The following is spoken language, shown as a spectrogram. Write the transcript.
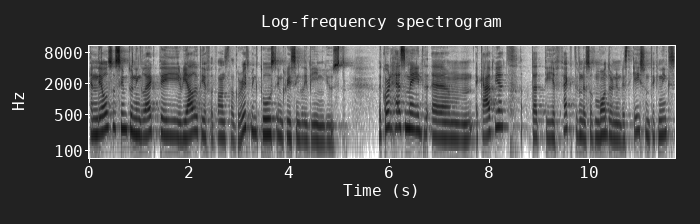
And they also seem to neglect the reality of advanced algorithmic tools increasingly being used. The court has made um, a caveat that the effectiveness of modern investigation techniques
